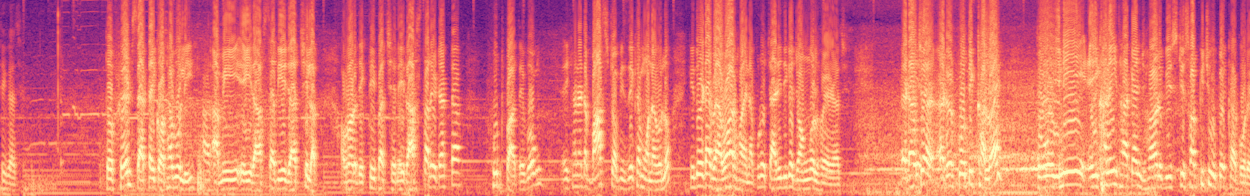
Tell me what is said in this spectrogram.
ঠিক। আছে। তো ফ্রেন্ডস একটাই কথা বলি আচ্ছা। আমি এই রাস্তা দিয়ে যাচ্ছিলাম। আপনারা দেখতেই পাচ্ছেন এই রাস্তার এটা একটা ফুটপাত এবং এইখানে একটা বাস স্টপেজ দেখে মনে হলো কিন্তু এটা ব্যবহার হয় না। পুরো চারিদিকে জঙ্গল হয়ে গেছে। এটা হচ্ছে এটার প্রতীক্ষালয়। তো ইনি এইখানেই থাকেন, ঝড়, বৃষ্টি, সবকিছু উপেক্ষা করে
